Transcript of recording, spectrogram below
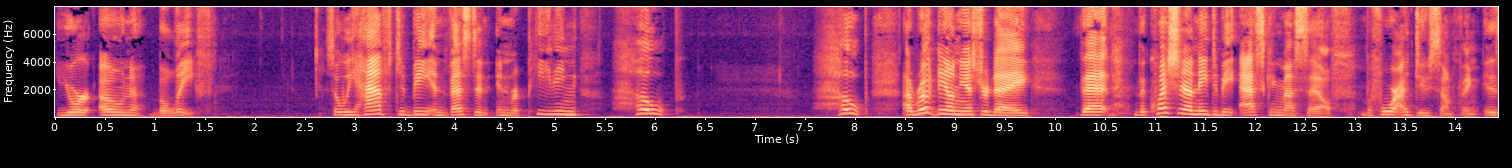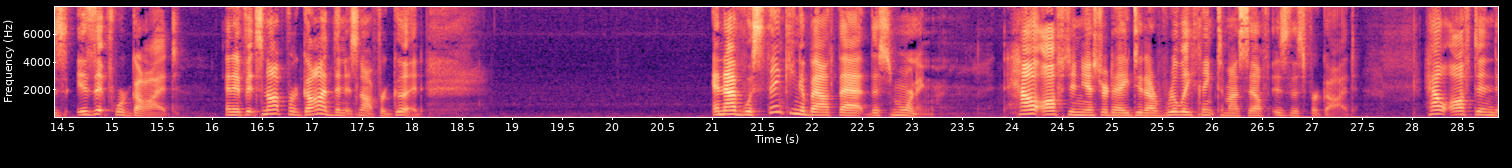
your own belief. So we have to be invested in repeating hope. Hope. I wrote down yesterday that the question I need to be asking myself before I do something is is it for God? And if it's not for God, then it's not for good. And I was thinking about that this morning. How often yesterday did I really think to myself, is this for God? How often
